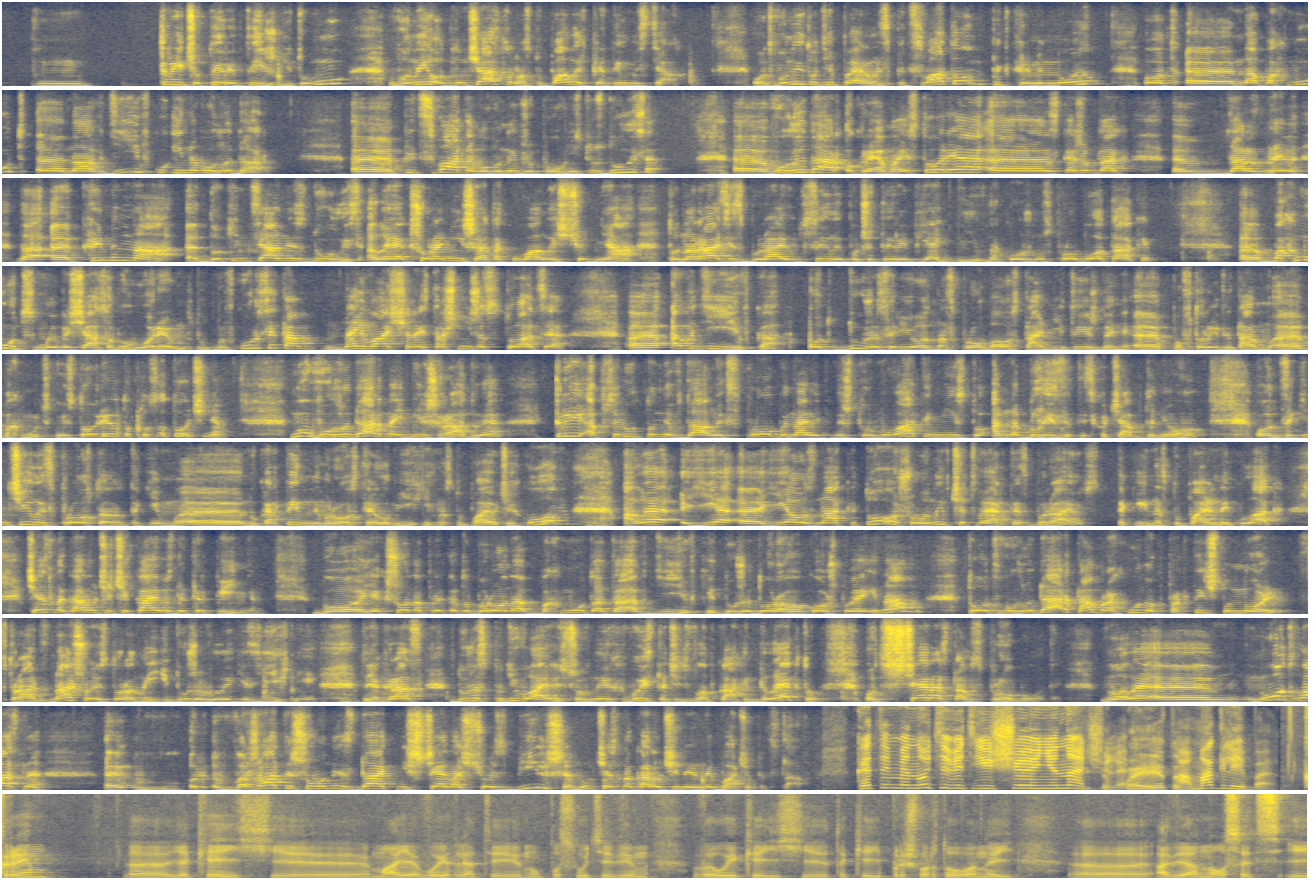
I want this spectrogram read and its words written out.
М, 3-4 тижні тому вони одночасно наступали в п'яти місцях. От вони тоді перлись під Сватовим, під Кремінною, от е, на Бахмут, е, на Авдіївку і на Вугледар. Е, під Сватово вони вже повністю здулися. Е, Вугледар окрема історія, е, скажімо так, е, зараз не да, Кремінна е, до кінця не здулись, але якщо раніше атакували щодня, то наразі збирають сили по 4-5 днів на кожну спробу атаки. Бахмут ми весь час обговорюємо. Тут ми в курсі. Там найважча, найстрашніша ситуація. Авдіївка, от дуже серйозна спроба останній тиждень повторити там бахмутську історію, тобто з оточенням. Ну, Вугледар найбільш радує. Три абсолютно невдалих спроби навіть не штурмувати місто, а наблизитись, хоча б до нього. От закінчились просто таким е, ну картинним розстрілом їхніх наступаючих колон. Але є, е, є ознаки того, що вони в четверте збирають такий наступальний кулак. Чесно кажучи, чекаю з нетерпінням. Бо якщо, наприклад, оборона Бахмута та Авдіївки дуже дорого коштує і нам, то от Вугледар там рахунок практично ноль втрат з нашої сторони і дуже великий з їхньої. То якраз дуже сподіваюся, що в них вистачить в лапках інтелекту, от ще раз там спробувати. Ну але е, ну от власне. е, в- Вважати, що вони здатні ще на щось більше, ну чесно кажучи, не, не бачу підстав. К этой минуте ведь еще и не начали. поэтому- А могли бы. Крим, е, який е, має вигляд, і ну по суті він великий, е, такий пришвартований е, авіаносець і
